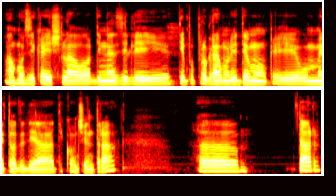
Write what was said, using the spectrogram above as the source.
A muzica e și la ordinea zilei timpul programului de muncă. E o metodă de a te concentra, uh, dar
